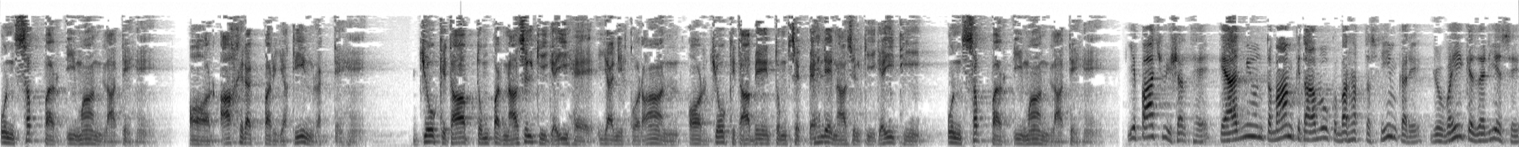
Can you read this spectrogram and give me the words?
ان سب پر ایمان لاتے ہیں اور آخرت پر یقین رکھتے ہیں۔ جو کتاب تم پر نازل کی گئی ہے یعنی قرآن، اور جو کتابیں تم سے پہلے نازل کی گئی تھیں، ان سب پر ایمان لاتے ہیں۔ یہ پانچویں شرط ہے کہ آدمی ان تمام کتابوں کو برحق تسلیم کرے، جو وہی کے ذریعے سے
